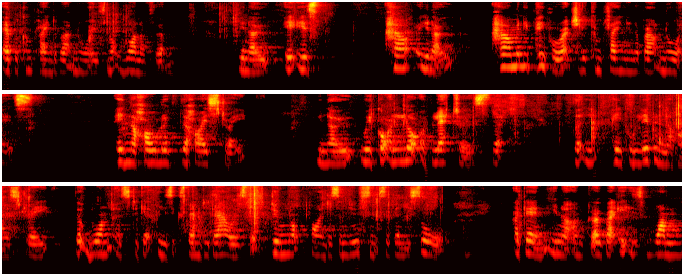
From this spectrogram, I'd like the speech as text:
ever complained about noise, not one of them. You know, it is how, you know, how many people are actually complaining about noise in the whole of the high street? You know, we've got a lot of letters that, that people live in the high street that want us to get these extended hours that do not find us a nuisance of any sort. Again, you know, I'll go back, it is one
